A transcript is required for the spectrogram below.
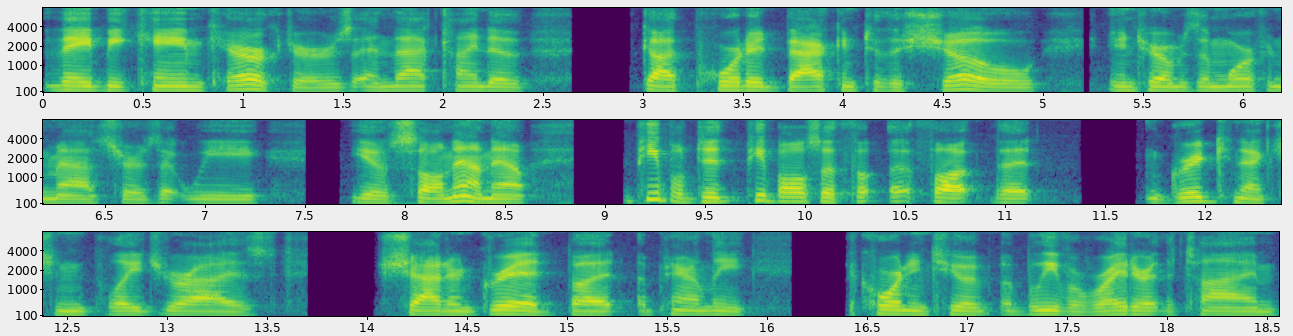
they became characters, and that kind of got ported back into the show in terms of Morphin Masters that we you know saw now. Now, people did people also th- uh, thought that Grid Connection plagiarized Shattered Grid, but apparently, according to I believe a writer at the time,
